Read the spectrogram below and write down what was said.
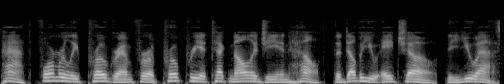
PATH formerly Program for Appropriate Technology in Health, the WHO, the U.S.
